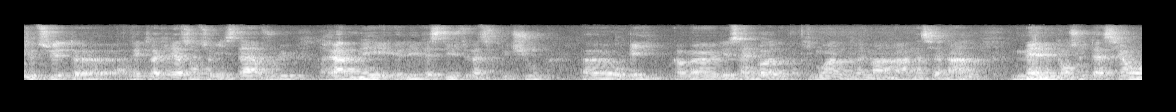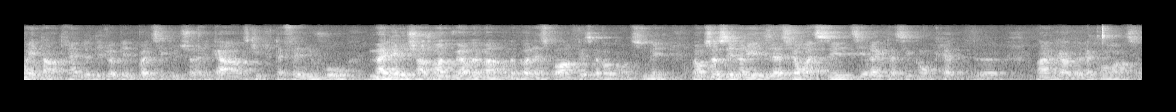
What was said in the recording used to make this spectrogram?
tout de suite, euh, avec la création de ce ministère, voulu ramener les vestiges du Machu Picchu au pays, comme un des symboles de patrimoine vraiment national mais une consultation est en train de développer une politique culturelle cadre, ce qui est tout à fait nouveau. Malgré le changement de gouvernement, on a bon espoir que ça va continuer. Donc ça, c'est une réalisation assez directe, assez concrète euh, dans le cadre de la Convention.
